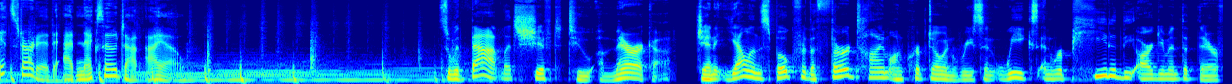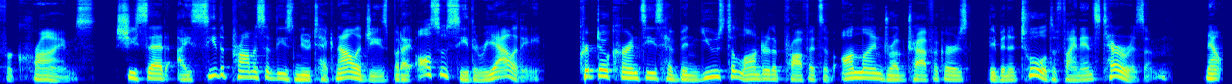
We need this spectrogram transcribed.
Get started at Nexo.io. So, with that, let's shift to America. Janet Yellen spoke for the third time on crypto in recent weeks and repeated the argument that they're for crimes. She said, I see the promise of these new technologies, but I also see the reality. Cryptocurrencies have been used to launder the profits of online drug traffickers, they've been a tool to finance terrorism. Now,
